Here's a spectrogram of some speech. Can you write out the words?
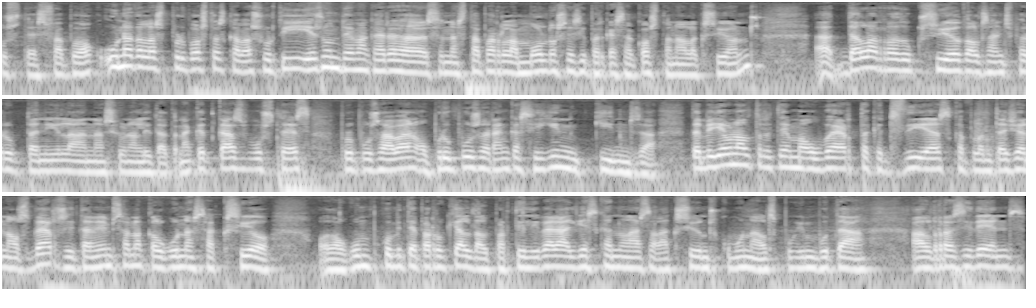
vostès fa poc, una de les propostes que va sortir, i és un tema que ara se n'està parlant molt, no sé si perquè s'acosten eleccions, eh, de la reducció dels anys per obtenir la nacionalitat. En aquest cas, vostès proposaven o proposaran que siguin 15. També hi ha un altre tema obert aquests dies que plantegen els Verds, i també em sembla que alguna secció o d'algun comitè parroquial del Partit Liberal, i és que en les eleccions comunals puguin votar els residents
